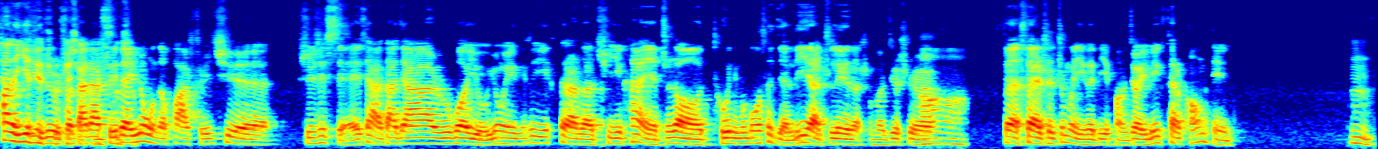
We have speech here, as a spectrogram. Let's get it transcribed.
他的意思就是说，大家谁在用的话，谁去谁去写一下。大家如果有用 Elixir 的，去一看也知道投你们公司简历啊之类的，什么就是算算是这么一个地方，叫 Elixir Companies。嗯，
